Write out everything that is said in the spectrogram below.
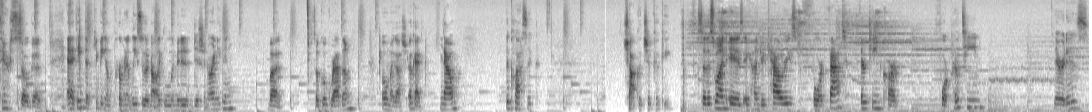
they're so good and I think they're keeping them permanently so they're not like limited edition or anything but so go grab them oh my gosh okay now the classic chocolate chip cookie. So this one is 100 calories, 4 fat, 13 carb, 4 protein. There it is.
